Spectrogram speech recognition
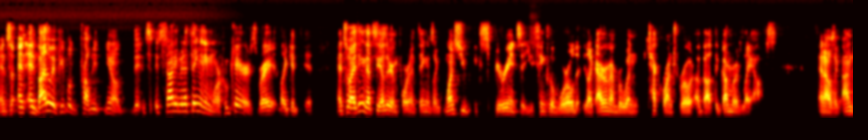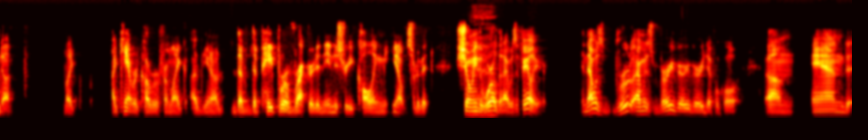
and so and, and by the way people probably you know it's, it's not even a thing anymore who cares right like it, it and so I think that's the other important thing is like once you experience it, you think the world like I remember when TechCrunch wrote about the Gumroad layoffs, and I was like, I'm done. Like I can't recover from like a, you know the the paper of record in the industry calling me you know sort of it showing yeah. the world that I was a failure, and that was brutal. I was very very very difficult. Um, and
